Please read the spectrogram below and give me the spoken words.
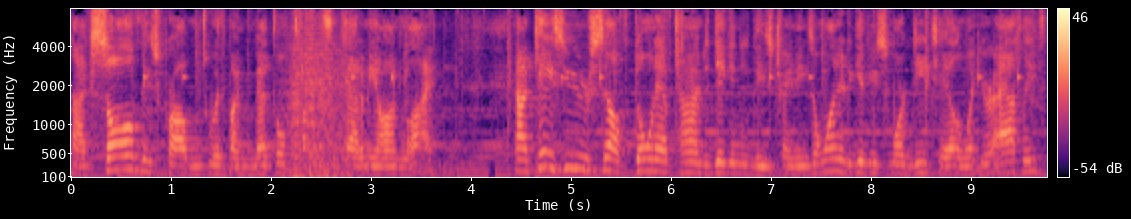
Now, I've solved these problems with my Mental Toughness Academy online. Now, in case you yourself don't have time to dig into these trainings, I wanted to give you some more detail on what your athletes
